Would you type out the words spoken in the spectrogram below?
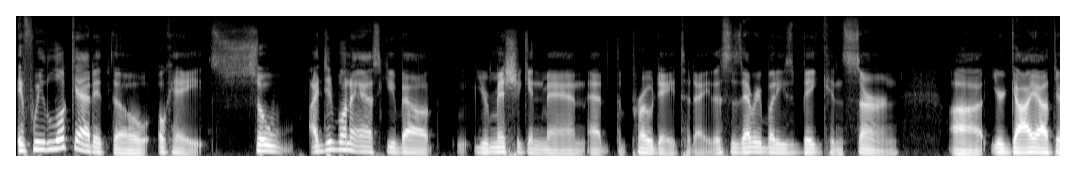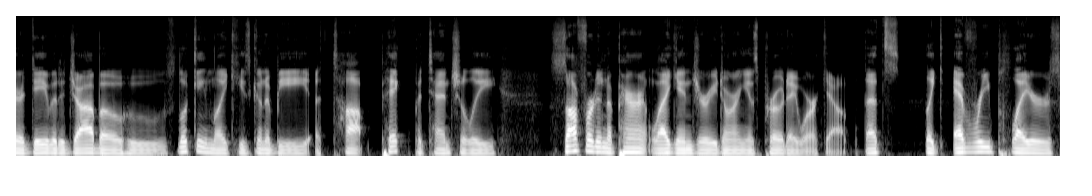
if we look at it though, okay, so I did want to ask you about your Michigan man at the pro day today. This is everybody's big concern. Uh, your guy out there, David Ojabo, who's looking like he's going to be a top pick potentially, suffered an apparent leg injury during his pro day workout. That's like every player's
